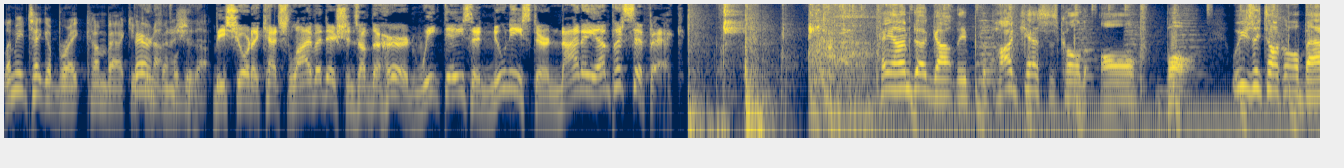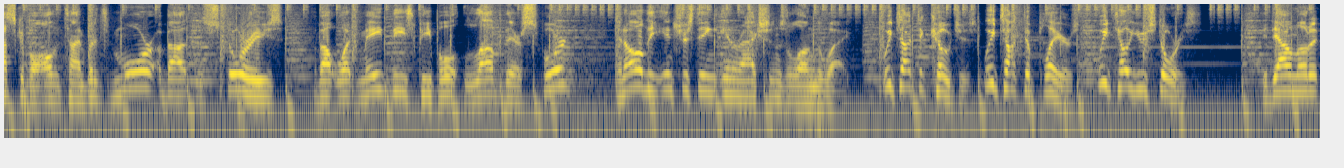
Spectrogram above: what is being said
Let me take a break. Come back. You Fair can enough, finish we'll do it up. Be sure to catch live editions of The Herd weekdays at noon Eastern, 9 a.m. Pacific. Hey, I'm Doug Gottlieb. The podcast is called All Ball. We usually talk all basketball all the time, but it's more about the stories about what made these people love their sport and all the interesting interactions along the way. We talk to coaches, we talk to players, we tell you stories. You download it,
